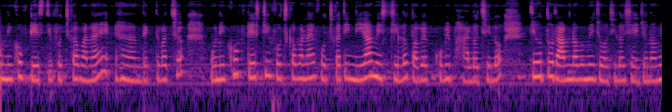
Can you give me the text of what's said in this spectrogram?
উনি খুব টেস্টি ফুচকা বানায়। হ্যাঁ দেখতে পাচ্ছ? উনি খুব টেস্টি ফুচকা বানায়। ফুচকাটি নিরামিষ ছিল, তবে খুবই ভালো ছিল। যেহেতু রামনবমী চলছিল, সেই জন্য আমি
